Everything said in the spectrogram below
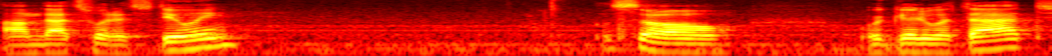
Um, that's what it's doing. So we're good with that.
